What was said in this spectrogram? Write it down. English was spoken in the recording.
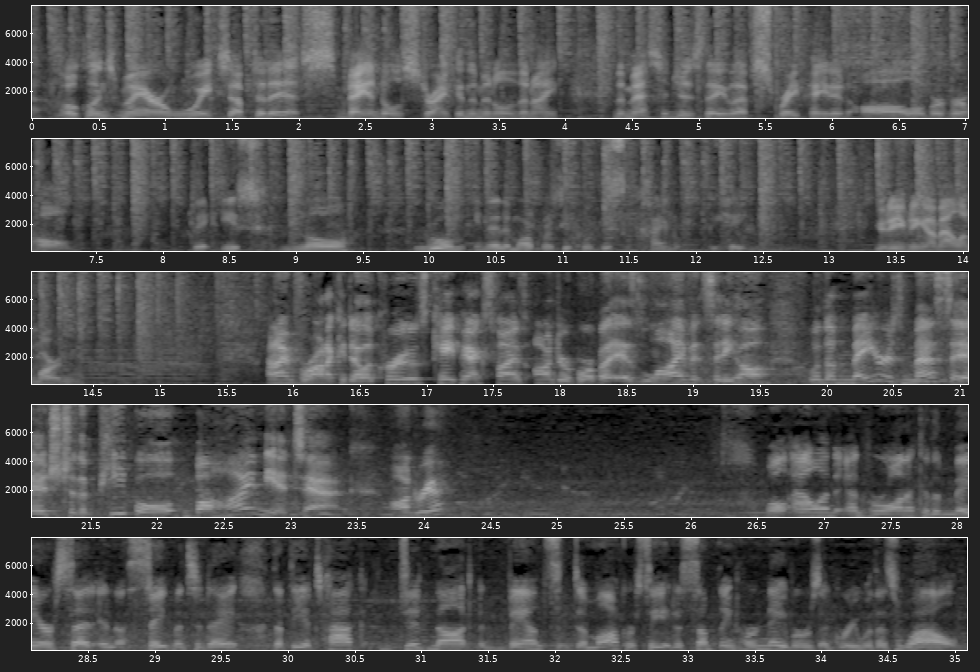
Veronica. Oakland's mayor wakes up to this. Vandals strike in the middle of the night. The messages they left spray painted all over her home. There is no room in a democracy for this kind of behavior. Good evening. I'm Alan Martin. And I'm Veronica De La Cruz. KPIX 5's Andria Borba is live at City Hall with a mayor's message to the people behind the attack. Andria? Well, Alan and Veronica, the mayor said in a statement today that the attack did not advance democracy. It is something her neighbors agree with as well.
